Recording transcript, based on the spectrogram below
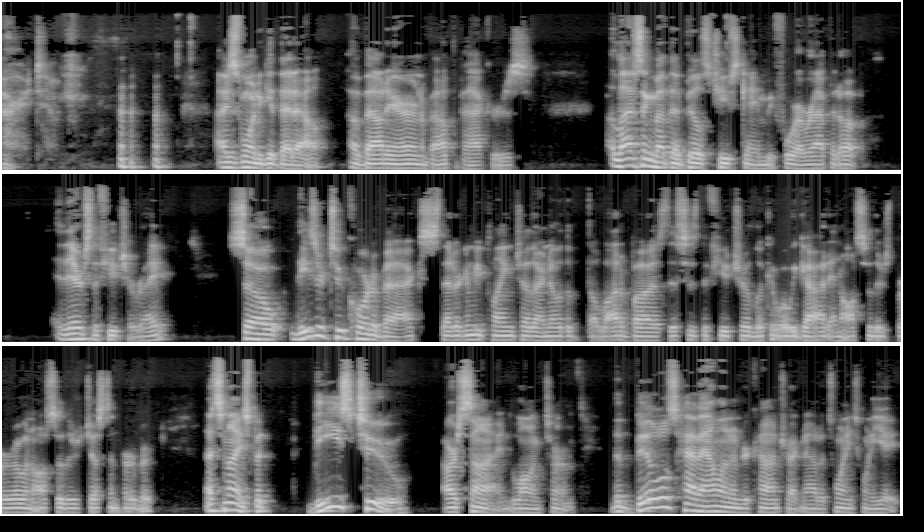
All right. I just want to get that out. About Aaron, about the Packers. Last thing about that Bills Chiefs game before I wrap it up. There's the future, right? So these are two quarterbacks that are going to be playing each other. I know the, a lot of buzz. This is the future. Look at what we got. And also there's Burrow and also there's Justin Herbert. That's nice. But these two are signed long term. The Bills have Allen under contract now to 2028.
